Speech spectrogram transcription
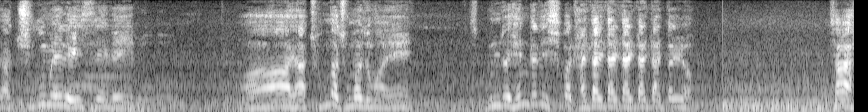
야 죽음의 레이스네 레이로 와야 존나 조마조마해 운전 핸들이 씨발 달달달달달달 떨려 자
